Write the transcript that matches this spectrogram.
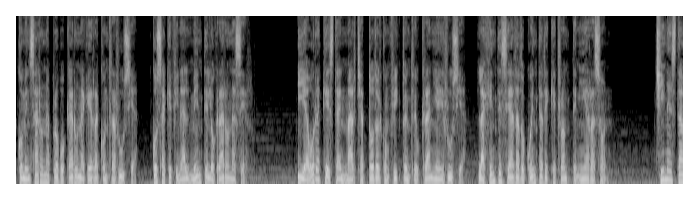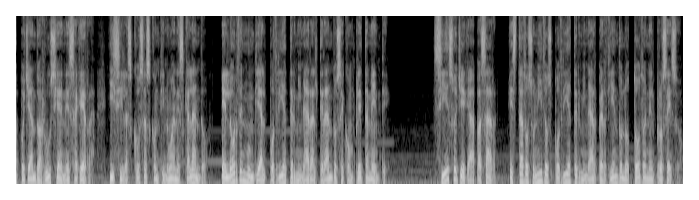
comenzaron a provocar una guerra contra Rusia, cosa que finalmente lograron hacer. Y ahora que está en marcha todo el conflicto entre Ucrania y Rusia, la gente se ha dado cuenta de que Trump tenía razón. China está apoyando a Rusia en esa guerra, y si las cosas continúan escalando, el orden mundial podría terminar alterándose completamente, si eso llega a pasar, Estados Unidos podría terminar perdiéndolo todo en el proceso.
